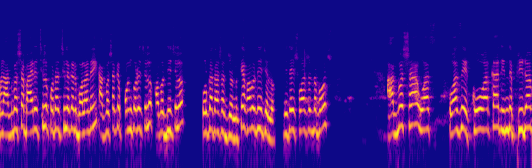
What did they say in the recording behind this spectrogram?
মানে আকবর শাহ বাইরে ছিল, কোথায় ছিল এখানে বলা নেই। আকবর শাহকে ফোন করেছিল, খবর দিয়েছিল, কলকাতা আসার জন্য। কে খবর দিয়েছিল? Netaji Subhas Chandra Bose. Akbar Shah was was a co worker in the freedom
